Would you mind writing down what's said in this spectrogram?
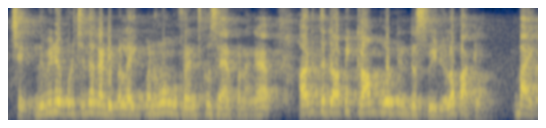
சரி இந்த வீடியோ பிடிச்சிருந்தா கண்டிப்பாக லைக் பண்ணுங்கள் உங்கள் ஃப்ரெண்ட்ஸ்க்கும் ஷேர் பண்ணுங்கள் அடுத்த டாபிக் காம்பவுண்ட் இன்ட்ரெஸ்ட் வீடியோவில் பார்க்கலாம் பாய்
